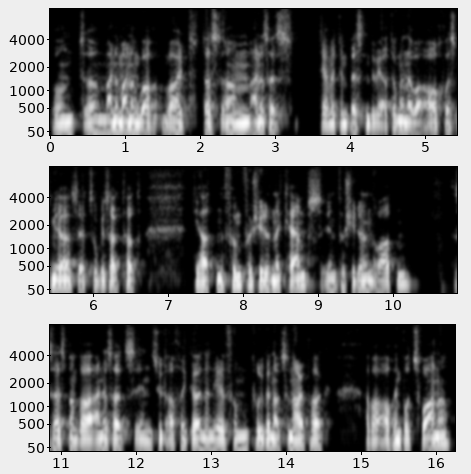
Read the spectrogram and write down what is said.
Und äh, meiner Meinung war, war halt das ähm, einerseits der mit den besten Bewertungen, aber auch, was mir sehr zugesagt hat, die hatten fünf verschiedene Camps in verschiedenen Orten. Das heißt, man war einerseits in Südafrika in der Nähe vom Krüger Nationalpark, aber auch in Botswana.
